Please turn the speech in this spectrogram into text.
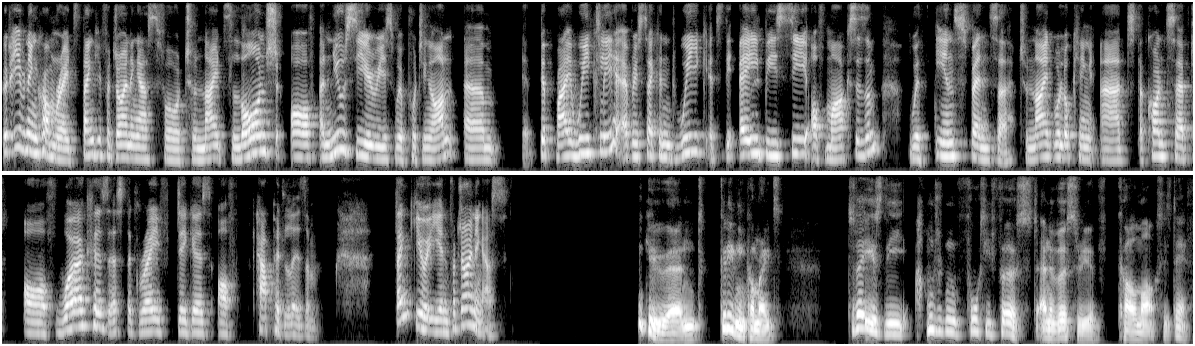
Good evening, comrades. Thank you for joining us for tonight's launch of a new series we're putting on um, bi-weekly, every second week. It's the ABC of Marxism with Ian Spencer. Tonight we're looking at the concept of workers as the grave diggers of capitalism. Thank you, Ian, for joining us. Thank you, and good evening, comrades. Today is the 141st anniversary of Karl Marx's death.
